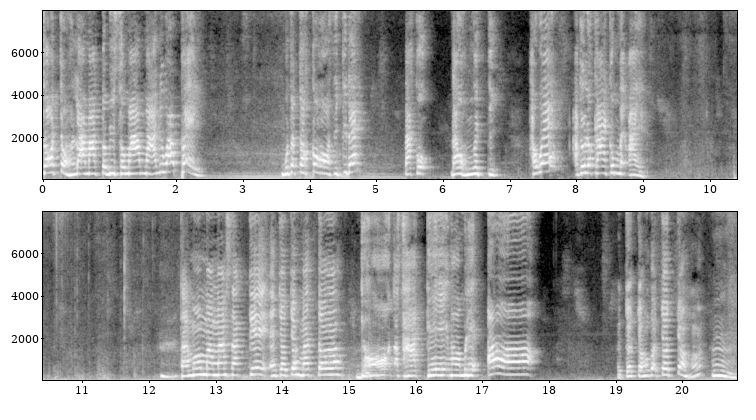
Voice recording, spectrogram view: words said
Cocok lah mata bisa mama ni wapai. Muta tokoh sikit deh. Takut darah ngecik. Hawe, atau lo kai kau mek ai. Kamu mama sakit, eh, cocok mata. Dok tak sakit mama boleh. Ah. Cocok kok cocok, ha? Hmm.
